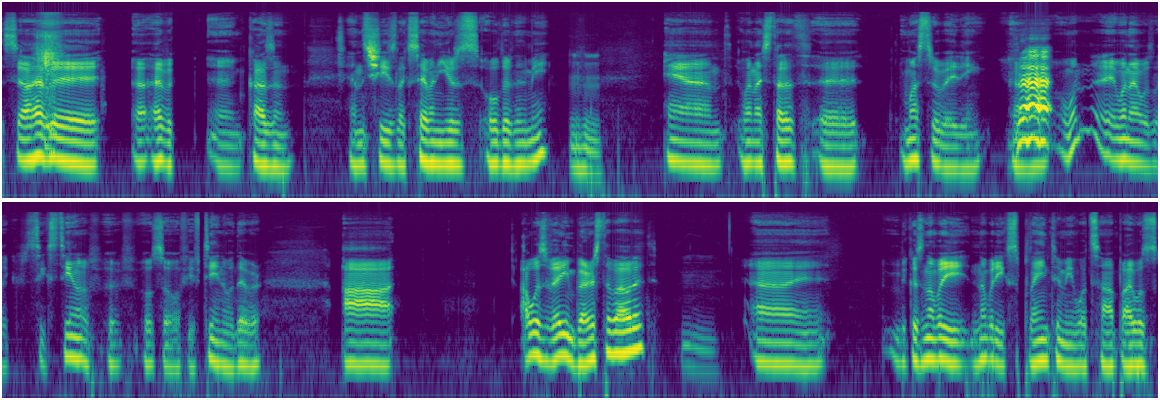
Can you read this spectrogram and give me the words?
so I have a I have a uh, cousin, and she's like seven years older than me. Mm-hmm. And when I started uh, masturbating, uh, when uh, when I was like sixteen or, f- or so, or fifteen, or whatever, uh, I was very embarrassed about it. uh, because nobody nobody explained to me what's up. I was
